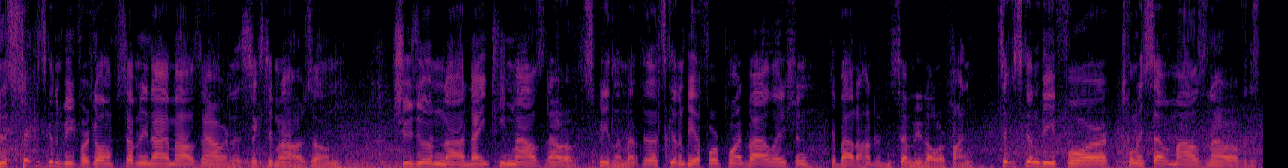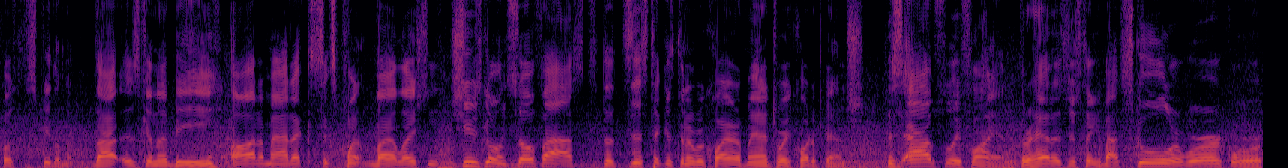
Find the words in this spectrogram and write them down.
This chick is gonna be for going 79 miles an hour in the 60 mile zone. She was doing uh, 19 miles an hour over the speed limit. That's going to be a four-point violation, about $170 fine. I think It's going to be for 27 miles an hour over this posted speed limit. That is going to be automatic six-point violation. She was going so fast that this ticket is going to require a mandatory appearance. This is absolutely flying. Their head is just thinking about school or work or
